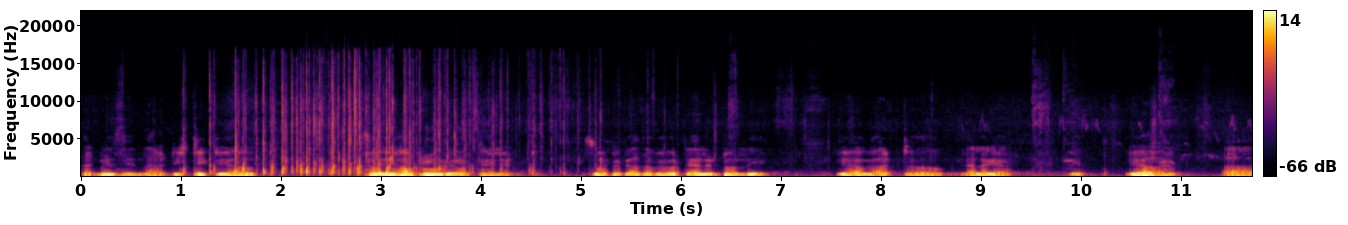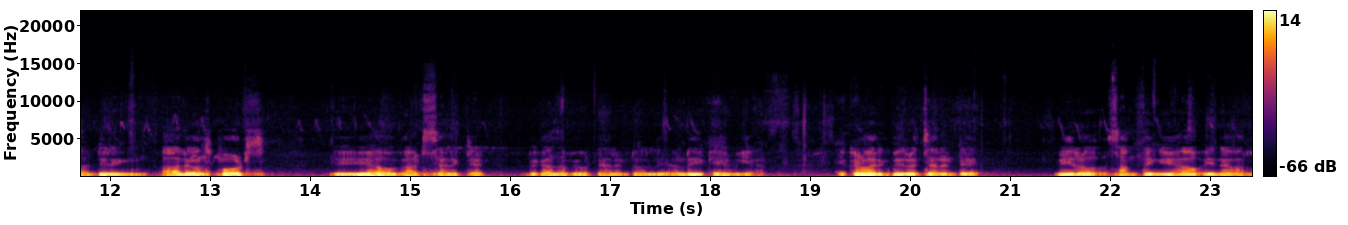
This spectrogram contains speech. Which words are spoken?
that means in the district you have so you have proved your talent so because of your talent only you have got అలాగే during all your sports you have got selected because of your talent only and you came here ఇక్కడ వరకు మీరు వచ్చారంటే మీలో something you have in our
